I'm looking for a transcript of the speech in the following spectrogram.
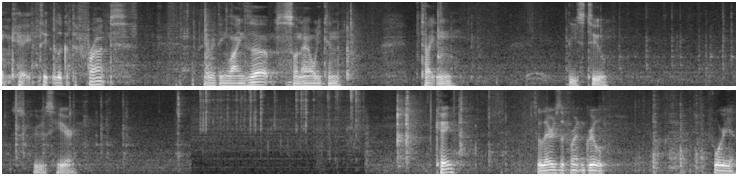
Okay, take a look at the front. Everything lines up, so now we can tighten these two screws here. Okay, so there's the front grill for you.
